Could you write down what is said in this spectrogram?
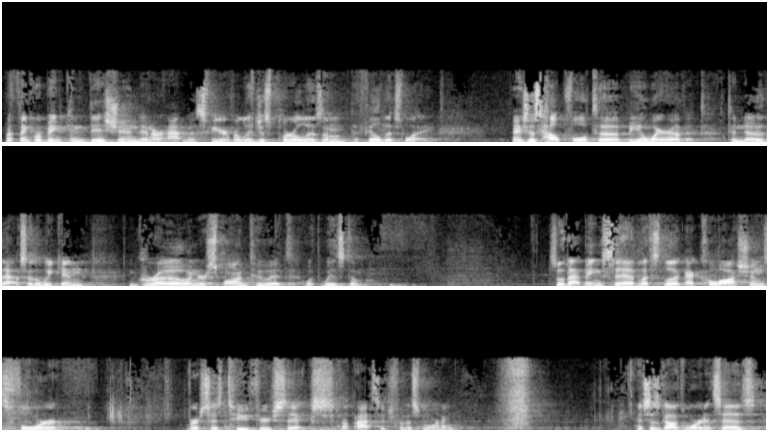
But I think we're being conditioned in our atmosphere of religious pluralism to feel this way. And it's just helpful to be aware of it, to know that, so that we can grow and respond to it with wisdom. So, that being said, let's look at Colossians 4, verses 2 through 6, our passage for this morning. This is God's word. It says,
